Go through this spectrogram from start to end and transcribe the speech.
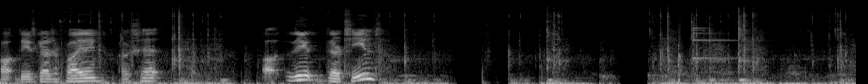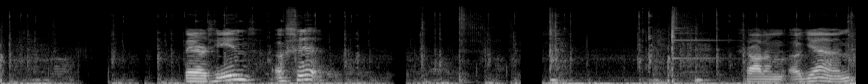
Oh, these guys are fighting. Oh shit. Oh, they, they're teamed? They are teamed? Oh shit. Shot him again.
